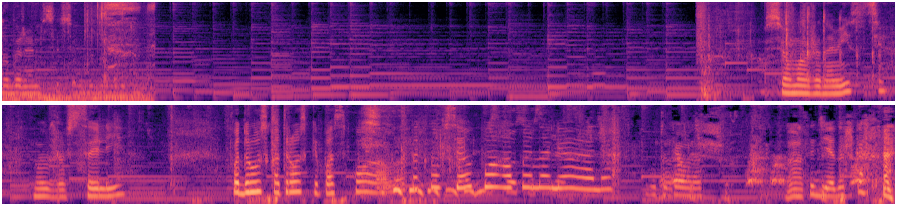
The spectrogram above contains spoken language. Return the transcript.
Доберемося сьогодні. Все, ми вже на місці, ми вже в селі. Подружка трошки поспала. Так ну все, папина ляля. Вот така у нас це дедушка.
